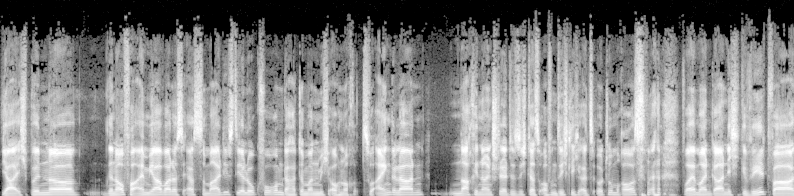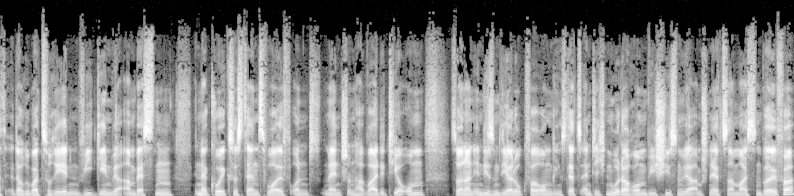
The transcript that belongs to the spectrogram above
Ja, ich bin äh, genau vor einem Jahr war das erste Mal dieses Dialogforum. Da hatte man mich auch noch zu eingeladen. Im Nachhinein stellte sich das offensichtlich als Irrtum raus, weil man gar nicht gewählt war, darüber zu reden, wie gehen wir am besten in der Koexistenz Wolf und Mensch und Weidetier um, sondern in diesem Dialogforum ging es letztendlich nur darum, wie schießen wir am schnellsten am meisten Wölfe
